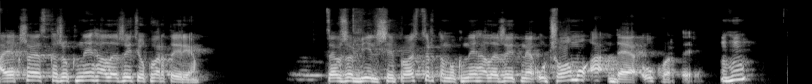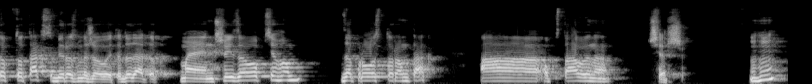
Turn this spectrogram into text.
А якщо я скажу, книга лежить у квартирі, це вже більший простір, тому книга лежить не у чому, а де у квартирі. Угу. Тобто так собі розмежовуєте. Додаток менший за обсягом, за простором, так? а обставина ширше. Угу.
